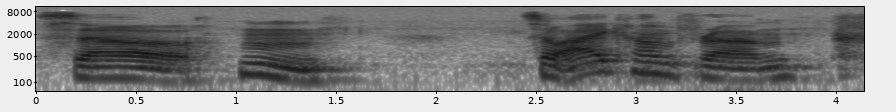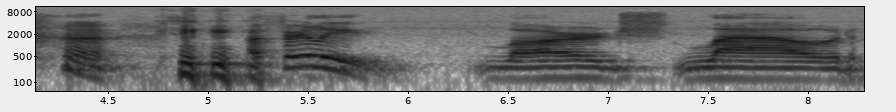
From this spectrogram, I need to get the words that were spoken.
So, hmm, so I come from a fairly large, loud,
